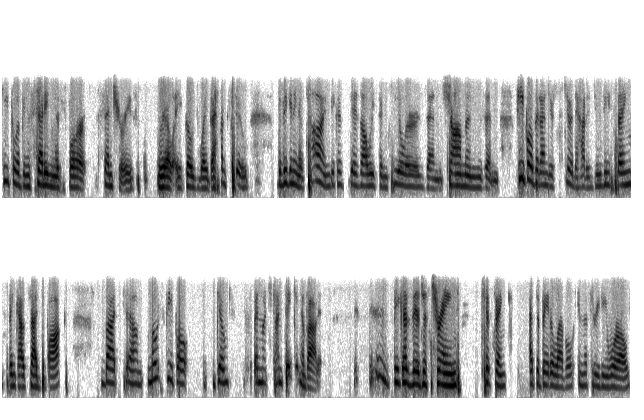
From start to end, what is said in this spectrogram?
people have been studying this for centuries, really. It goes way back to the beginning of time because there's always been healers and shamans and people that understood how to do these things, think outside the box. But um, most people don't spend much time thinking about it because they're just trained to think at the beta level in the 3D world,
